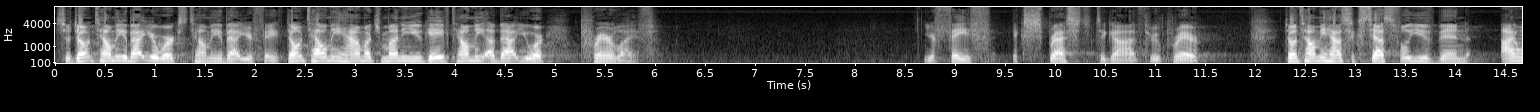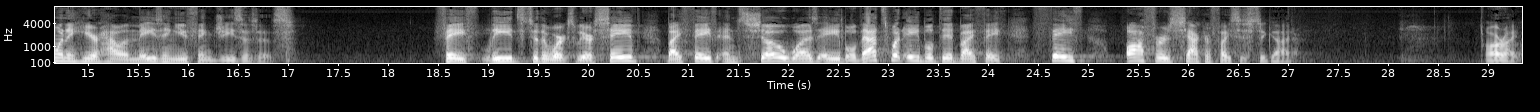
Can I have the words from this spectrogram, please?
So don't tell me about your works, tell me about your faith. Don't tell me how much money you gave, tell me about your prayer life. Your faith expressed to God through prayer. Don't tell me how successful you've been. I want to hear how amazing you think Jesus is. Faith leads to the works. We are saved by faith, and so was Abel. That's what Abel did by faith. Faith offers sacrifices to God. All right.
